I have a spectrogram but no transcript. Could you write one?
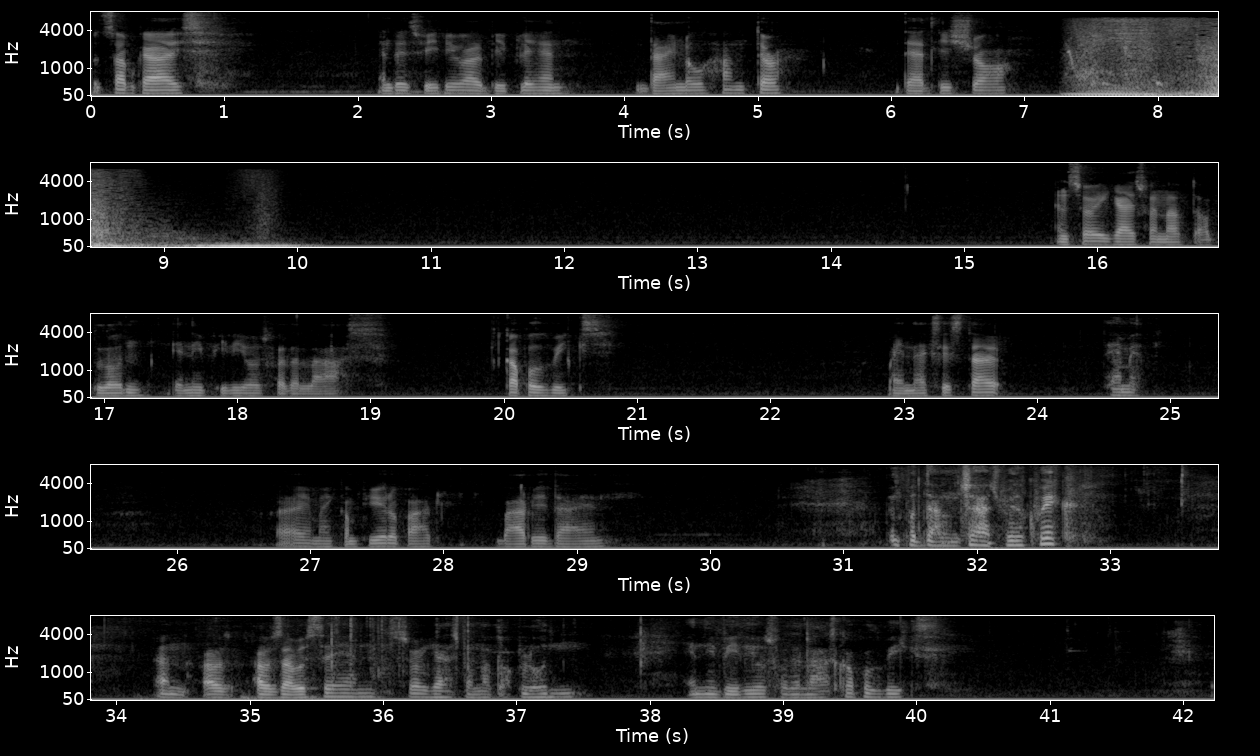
What's up guys? In this video I'll be playing Dino Hunter Deadly Shores. And sorry guys for not uploading any videos for the last couple weeks. My next is start damn it. Alright, my computer bat battery dying and put that on charge real quick. And as, as I was saying sorry guys for not uploading any videos for the last couple weeks.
